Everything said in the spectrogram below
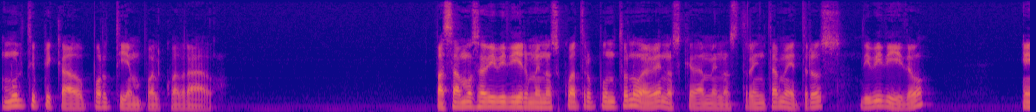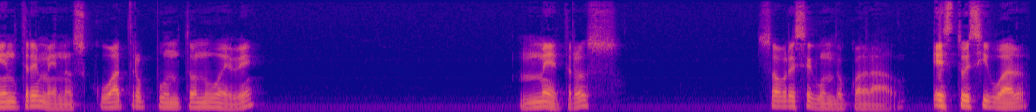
multiplicado por tiempo al cuadrado. Pasamos a dividir menos 4.9, nos queda menos 30 metros, dividido entre menos 4.9 metros sobre segundo cuadrado. Esto es igual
